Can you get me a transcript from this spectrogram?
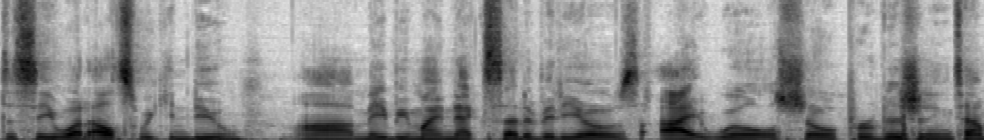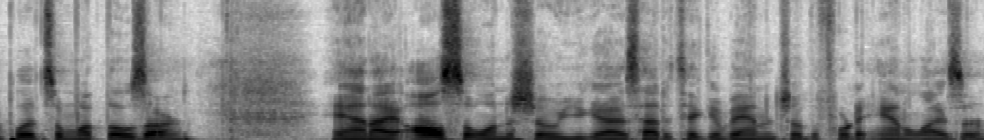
to see what else we can do. Uh, maybe my next set of videos I will show provisioning templates and what those are. And I also want to show you guys how to take advantage of the FortiAnalyzer.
